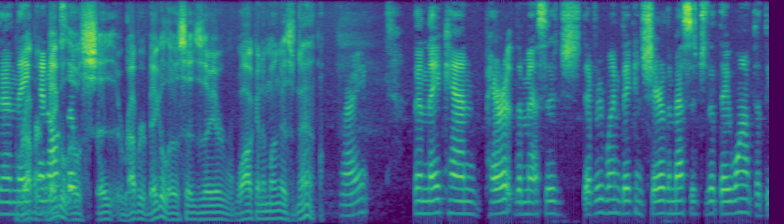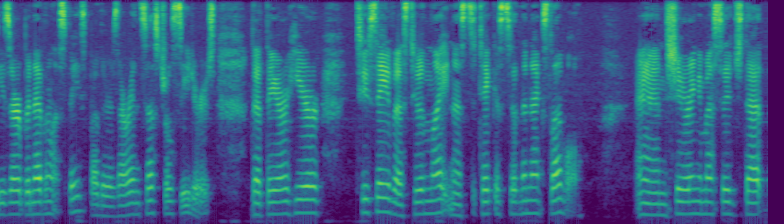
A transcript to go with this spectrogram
Then they Robert can Bigelow also says Robert Bigelow says they're walking among us now. right? Then they can parrot the message. Everyone they can share the message that they want. That these are benevolent space brothers, our ancestral cedars, that they are here to save us, to enlighten us, to take us to the next level, and sharing a message that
